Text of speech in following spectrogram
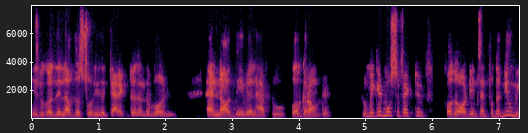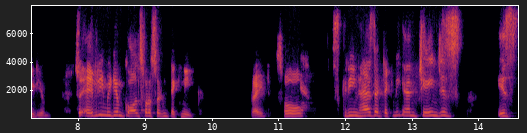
is because they love the story the characters and the world and now they will have to work around it to make it most effective for the audience and for the new medium so every medium calls for a certain technique right so yeah. screen has that technique and change is is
